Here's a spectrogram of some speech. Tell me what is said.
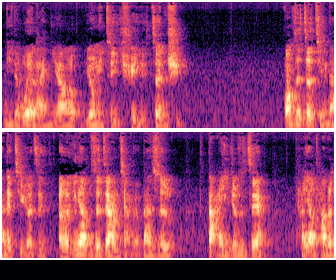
你的未来你要由你自己去争取。”光是这简单的几个字，呃，应该不是这样讲的，但是。大意就是这样，他要他的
